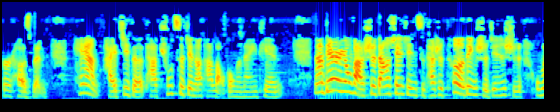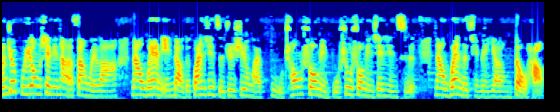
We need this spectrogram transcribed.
her husband。Ham 还记得她初次见到她老公的那一天。那第二用法是，当先行词它是特定时间时，我们就不用限定它的范围啦。那 when 引导的关系子句是用来补充说明、补述说明先行词。那 when 的前面要用逗号，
